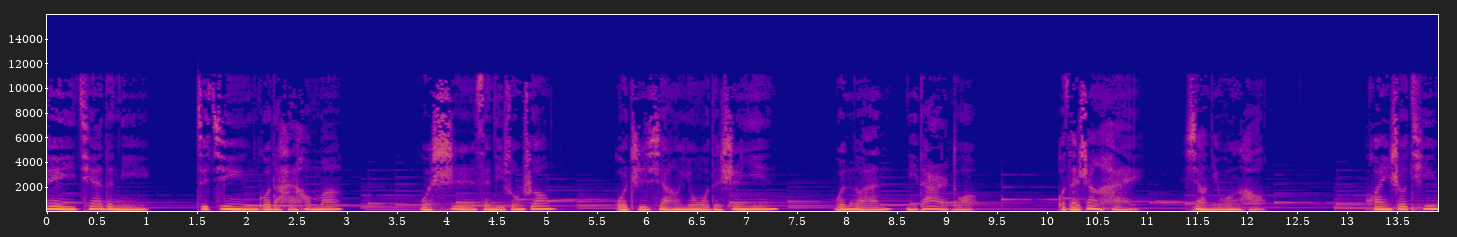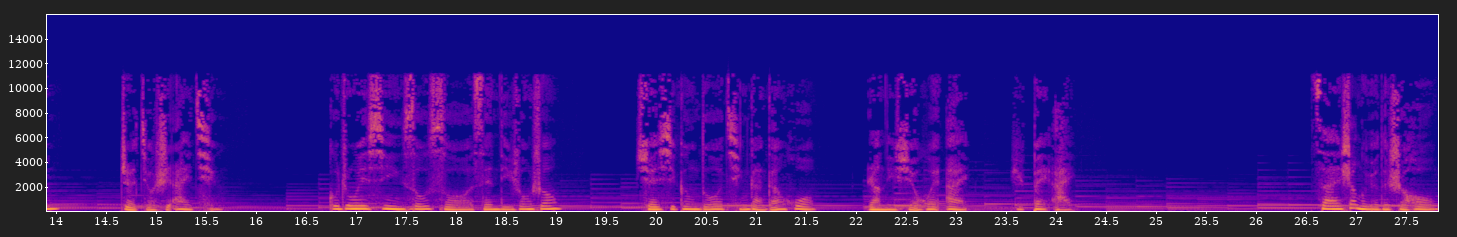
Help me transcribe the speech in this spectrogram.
嘿，亲爱的你，最近过得还好吗？我是三 D 双双，我只想用我的声音温暖你的耳朵。我在上海向你问好，欢迎收听《这就是爱情》。公众微信搜索“三 D 双双”，学习更多情感干货，让你学会爱与被爱。在上个月的时候，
